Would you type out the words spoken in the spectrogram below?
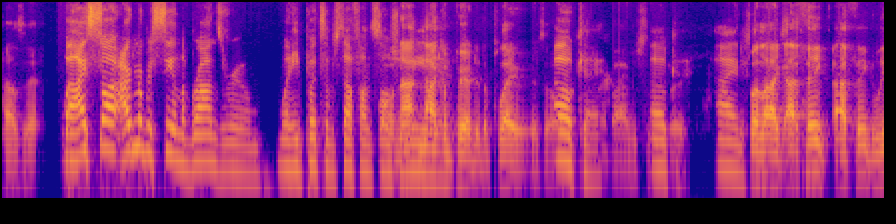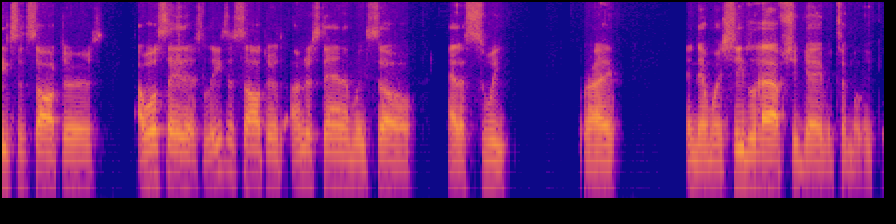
How's that? Well, I saw. I remember seeing LeBron's room when he put some stuff on social oh, not, media. Not compared to the players. Though, okay. Obviously. Okay. But, I understand. But like, I think I think Lisa Salters. I will say this: Lisa Salters, understandably so, had a suite, right? And then when she left, she gave it to Malika.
